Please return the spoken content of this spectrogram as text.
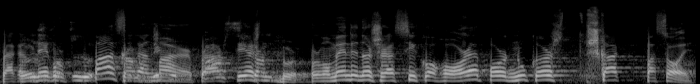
Pra kanë vdekur pasi kanë marrë, pra është thjesht për momentin është rastësi kohore, por nuk është shkak pasojë.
